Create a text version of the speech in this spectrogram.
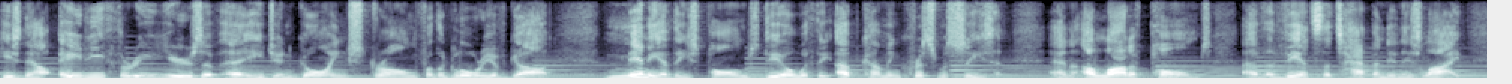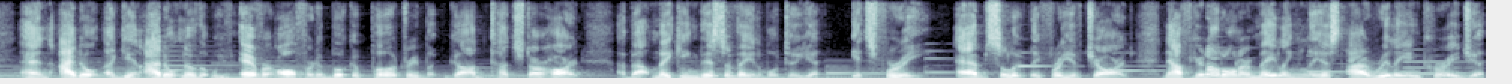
He's now 83 years of age and going strong for the glory of God. Many of these poems deal with the upcoming Christmas season and a lot of poems of events that's happened in his life. And I don't, again, I don't know that we've ever offered a book of poetry, but God touched our heart about making this available to you. It's free absolutely free of charge. Now, if you're not on our mailing list, I really encourage you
